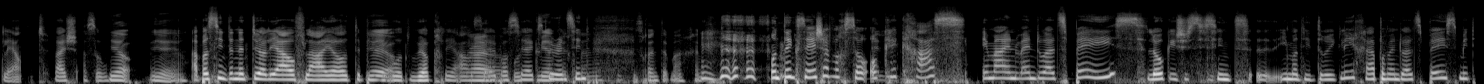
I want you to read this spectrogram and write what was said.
gelernt, weißt also. ja, ja, ja. Aber es sind dann natürlich auch Flyer dabei, Ja, ja. die wirklich auch Ja, ja, selber Gut, sehr experienced sind. Das könnten wir machen. Und dann siehst du einfach so, okay, krass. Ich meine, wenn du als Base, logisch, es sind äh, immer die drei gleichen, aber wenn du als Base mit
